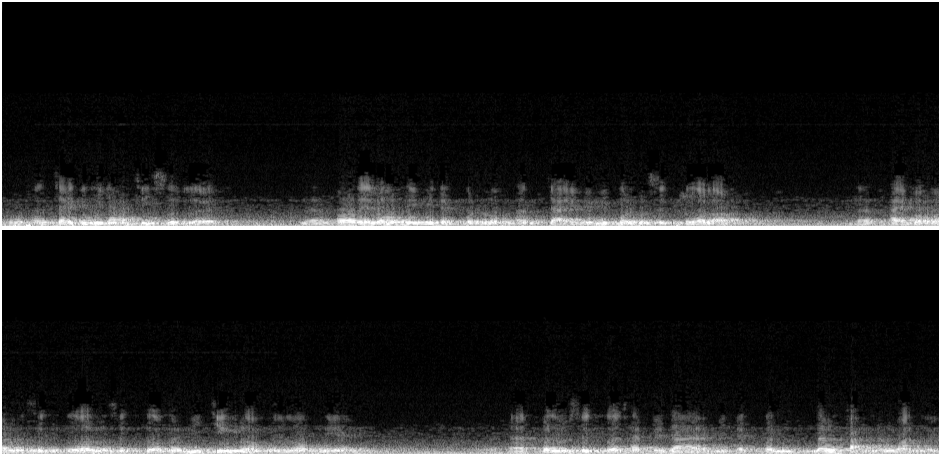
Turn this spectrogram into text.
หลงทางใจดูยากที่สุดเลยนะเพราะในโลกนี้มีแต่คนหลงทางใจ ไม่มีคนรู้สึกตัวหรอกนะใครบอกว่ารู้สึกตัวรู้สึกตัวไม่มีจริงหรอกในโลกนี้นะคนรู้สึกตัวแทบไม่ได้ มีแต่คนนั่งฝันทั้งวันเลย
